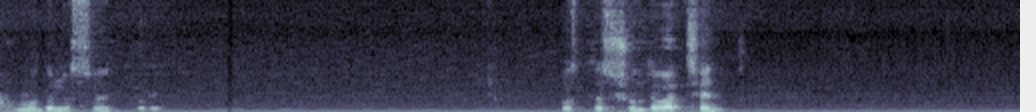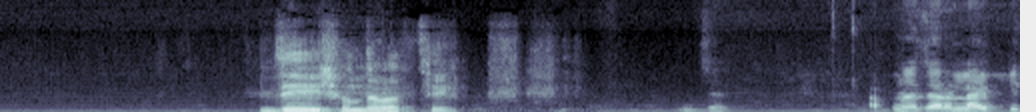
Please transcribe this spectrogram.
আহমদুল্লাহ সৈয়দপুরি। উস্তাদ শুনতে পাচ্ছেন? জি, শুনতে পাচ্ছি। আপনারা যারা লাইভটি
